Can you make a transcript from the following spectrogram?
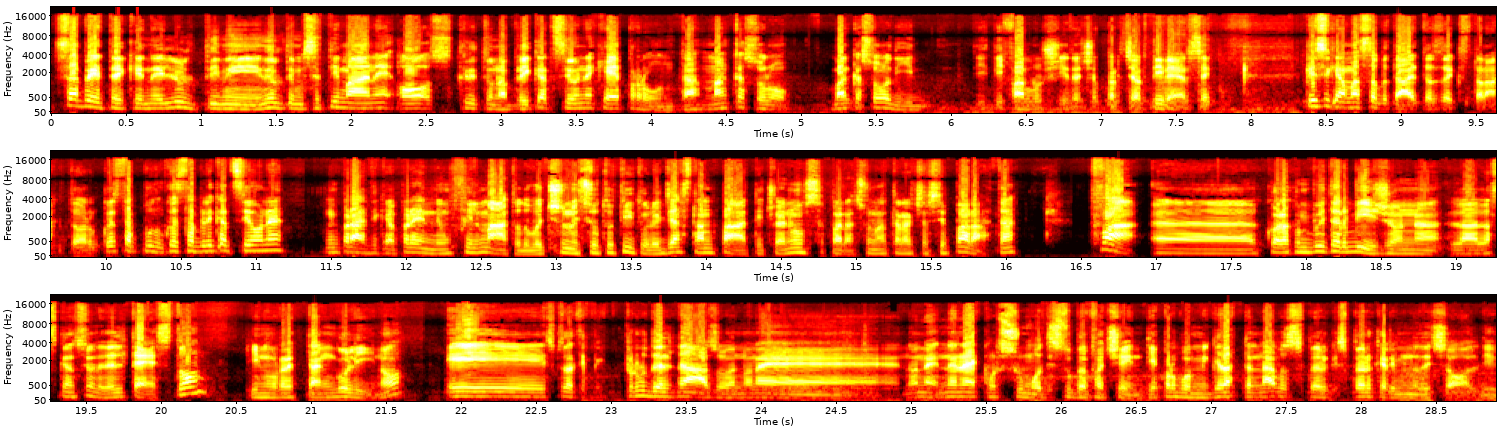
sapete che negli ultimi, nelle ultime settimane ho scritto un'applicazione che è pronta, manca solo, manca solo di, di, di farla uscire, cioè per certi versi, che si chiama Subtitles Extractor. Questa, questa, applicazione in pratica prende un filmato dove ci sono i sottotitoli già stampati, cioè non separati, su una traccia separata, fa eh, con la computer vision la, la scansione del testo in un rettangolino e scusate, prude il naso non è, non, è, non è consumo di stupefacenti, è proprio mi gratta il naso spero, spero che arrivino dei soldi,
